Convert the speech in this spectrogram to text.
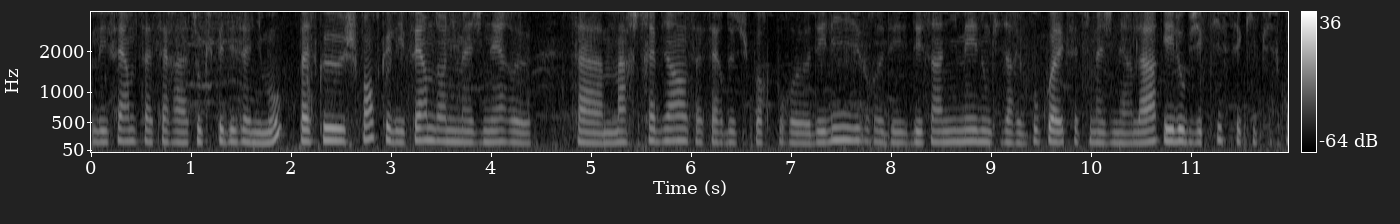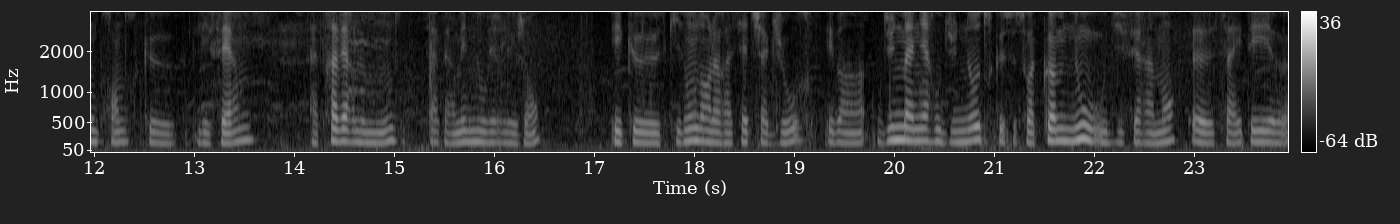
les fermes, ça sert à s'occuper des animaux. Parce que je pense que les fermes, dans l'imaginaire, euh, ça marche très bien, ça sert de support pour des livres, des dessins animés, donc ils arrivent beaucoup avec cet imaginaire-là. Et l'objectif, c'est qu'ils puissent comprendre que les fermes, à travers le monde, ça permet de nourrir les gens et que ce qu'ils ont dans leur assiette chaque jour, eh ben, d'une manière ou d'une autre, que ce soit comme nous ou différemment, euh, ça a été euh,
